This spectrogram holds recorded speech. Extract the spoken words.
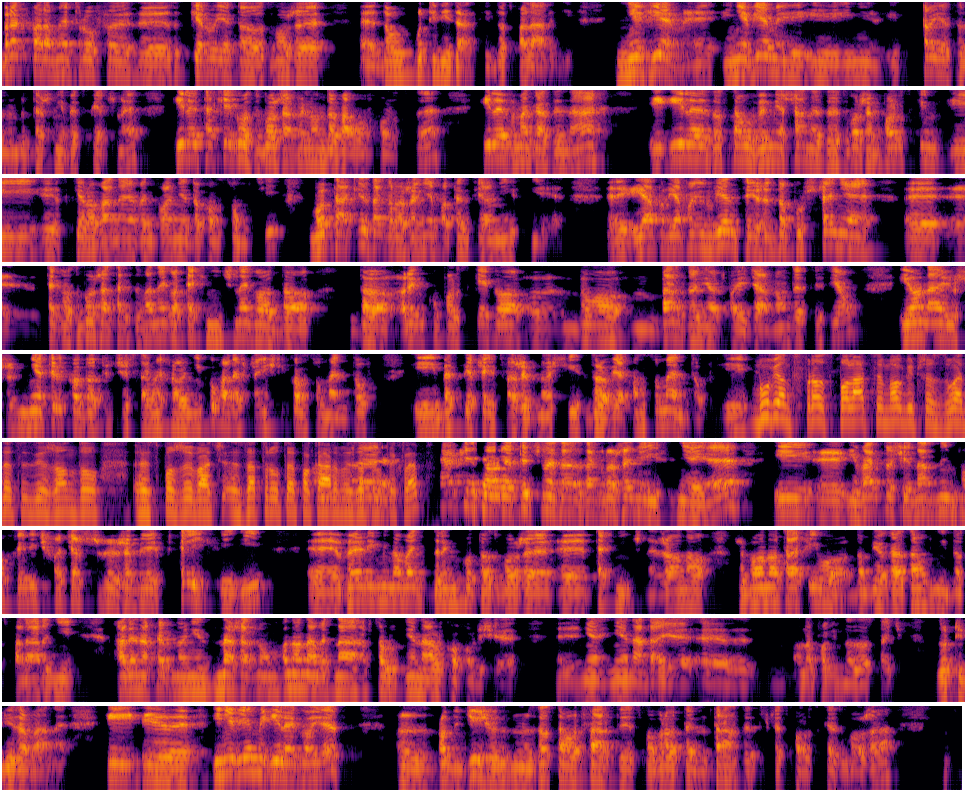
brak parametrów e, e, kieruje to zboże e, do utylizacji, do spalarni. Nie wiemy i nie wiemy i, i to jest też niebezpieczne, ile takiego zboża wylądowało w Polsce, ile w magazynach i ile zostało wymieszane ze zbożem polskim i skierowane ewentualnie do konsumpcji, bo takie zagrożenie potencjalnie istnieje. Ja, ja powiem więcej, że dopuszczenie tego zboża tak zwanego technicznego do, do rynku polskiego było bardzo nieodpowiedzialną decyzją i ona już nie tylko dotyczy samych rolników, ale w części konsumentów i bezpieczeństwa żywności i zdrowia konsumentów. I... Mówiąc wprost, Polacy mogli przez złe decyzje rządu e, spożywać zatrute pokarmy, zatruty chleb? Takie teoretyczne zagrożenie istnieje i, e, i warto się nad nim pochylić, chociaż żeby w tej chwili wyeliminować z rynku to zboże e, techniczne, że ono, żeby ono trafiło do biogazowni, do spalarni, ale na pewno nie na żadną, ono nawet na absolutnie na alkohol się nie, nie nadaje, ono powinno zostać zutylizowane. I, i, I nie wiemy ile go jest, od dziś został otwarty z powrotem tranzyt przez Polskę zboża.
